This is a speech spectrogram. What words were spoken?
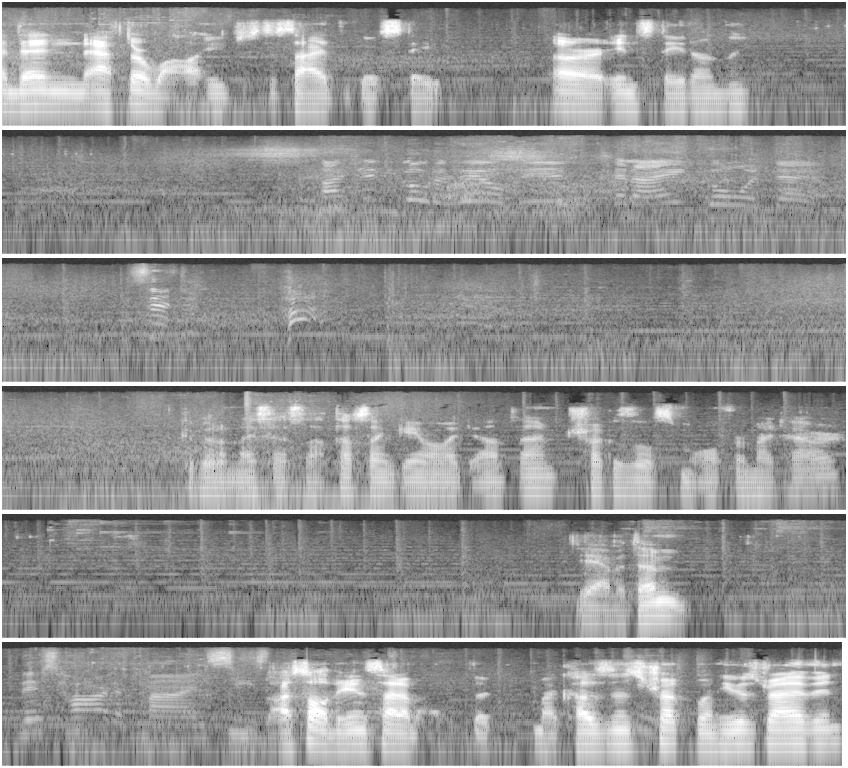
And then after a while, he just decided to go state or in state only. I didn't go to Hell's End, and I ain't going now. Send it. Could build a nice ass laptop so I can game on my downtime. Truck is a little small for my tower. Yeah, but then This heart of mine sees I saw the inside of my, the, my cousin's truck when he was driving,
